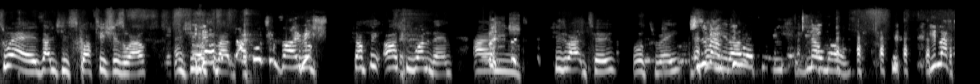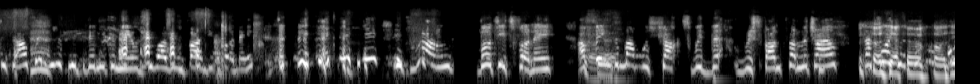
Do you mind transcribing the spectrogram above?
swears, and she's Scottish as well. And she Yeah, about. I thought she was Irish. I think, oh, she's one of them, and she's about two or three. She's about two know, or three, no more. You'll have to I'll send you the clip, then you can hear see why we find it funny. it's wrong, but it's funny. I think the mum was shocked with the response from the child. That's why Yeah, she funny.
